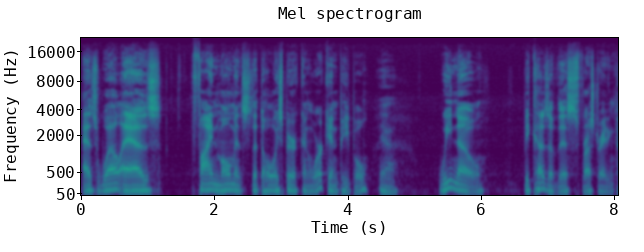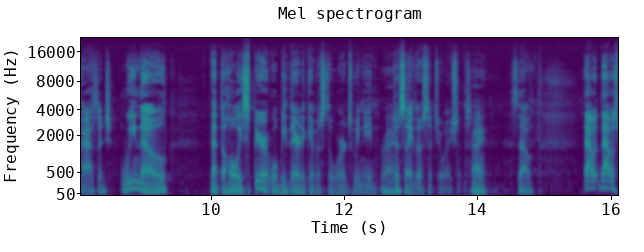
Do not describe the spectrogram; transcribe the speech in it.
as well as find moments that the Holy Spirit can work in people, Yeah. we know because of this frustrating passage, we know that the Holy Spirit will be there to give us the words we need Right. to save those situations. Right. So that that was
